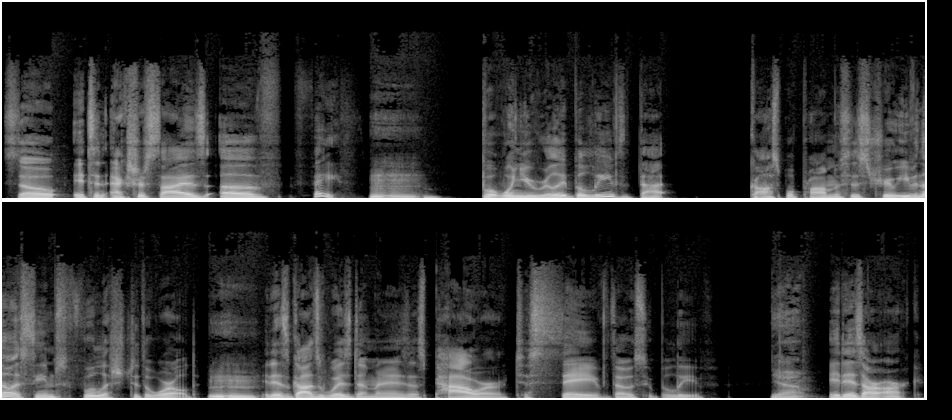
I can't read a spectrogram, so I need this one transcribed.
So it's an exercise of faith. hmm But when you really believe that that gospel promise is true, even though it seems foolish to the world, hmm it is God's wisdom and it is his power to save those who believe. Yeah. It is our ark.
